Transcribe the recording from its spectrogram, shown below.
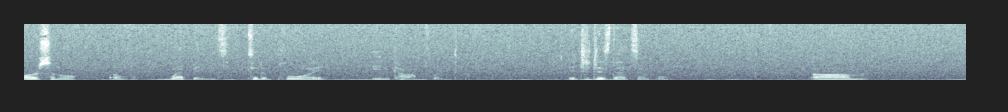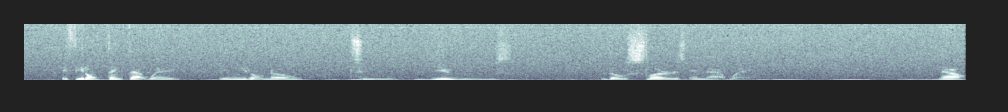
arsenal of weapons to deploy in conflict. It's just that simple. Um, if you don't think that way, then you don't know to use those slurs in that way. Now,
